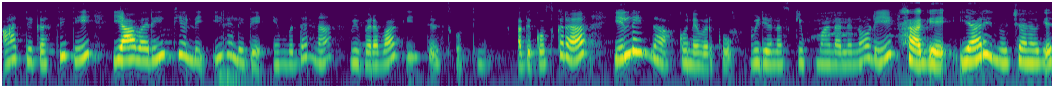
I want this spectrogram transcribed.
ಆರ್ಥಿಕ ಸ್ಥಿತಿ ಯಾವ ರೀತಿಯಲ್ಲಿ ಇರಲಿದೆ ಎಂಬುದನ್ನು ವಿವರವಾಗಿ ತಿಳಿಸ್ಕೊಡ್ತೀನಿ. ಅದಕ್ಕೋಸ್ಕರ ಇಲ್ಲಿಂದ ಕೊನೆವರೆಗೂ ವಿಡಿಯೋನ ಸ್ಕಿಪ್ ಮಾಡಲ್ಲ ನೋಡಿ. ಹಾಗೆ ಯಾರಿನ್ನೂ ಚಾನಲ್ಗೆ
